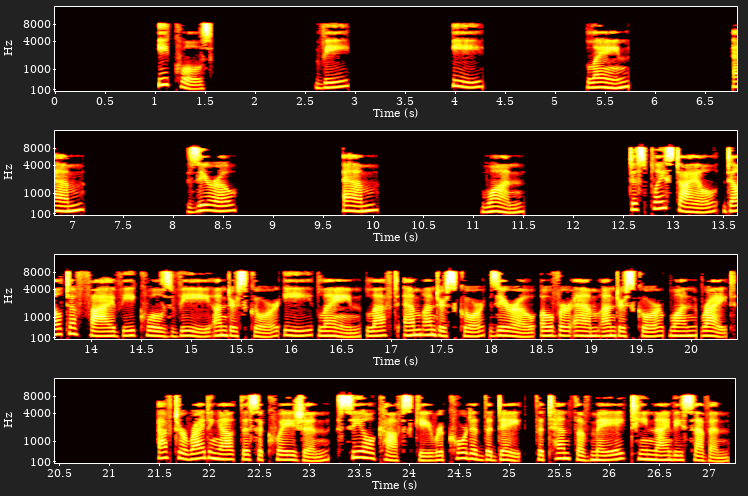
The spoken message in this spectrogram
equals v e lane m 0 m 1 Display style delta five equals v underscore e lane left m underscore zero over m underscore one right. After writing out this equation, Tsiolkovsky recorded the date, the 10th of May 1897.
